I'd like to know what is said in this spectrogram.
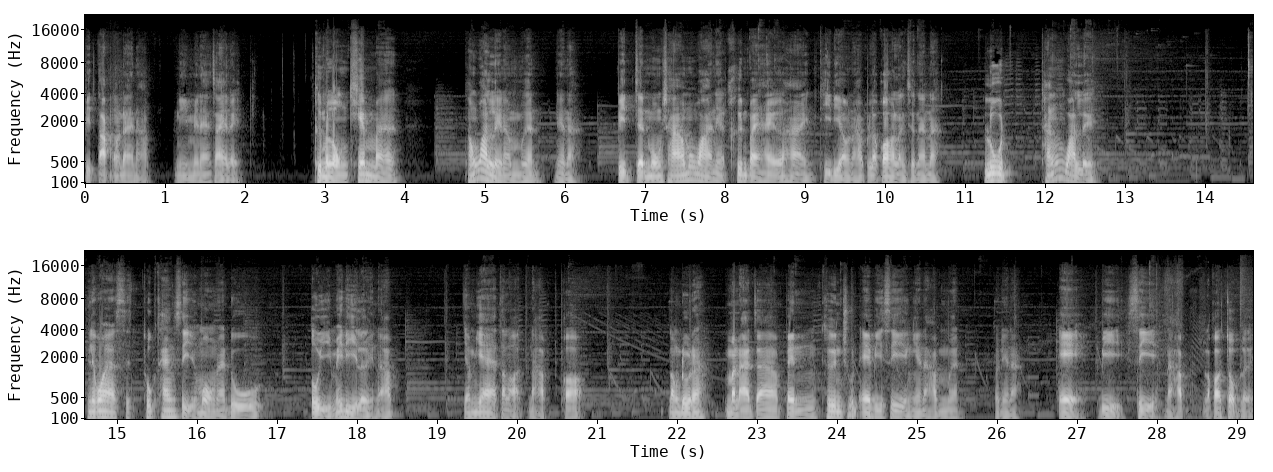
ปิดต่ำก็ได้นะครับ นี่ไม่แน่ใจเลย คือมันลงเข้มมาทั้งวันเลยนะเพื่อนเนี่ยนะปิด7จ็ดโมงเช้าเมื่อวานเนี่ยขึ้นไปไฮเออร์ไฮทีเดียวนะครับ แล้วก็หลังจากนั้นนะรูดทั้งวันเลย เรียกว่าทุกแท่ง4ชั่วโมงนะดูตุยไม่ดีเลยนะครับย่ำแย่ตลอดนะครับ ก็ลองดูนะ มันอาจจะเป็นคลื่นชุด A B C อย่างเงี้ยนะครับเพื่อนตัวนี้นะ A B C นะครับ แล้วก็จบเลย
